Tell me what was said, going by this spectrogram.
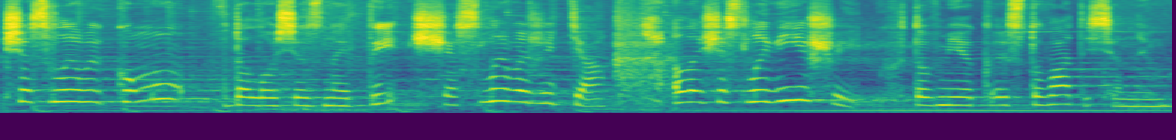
Щасливий кому вдалося знайти щасливе життя, але щасливіший, хто вміє користуватися ним.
